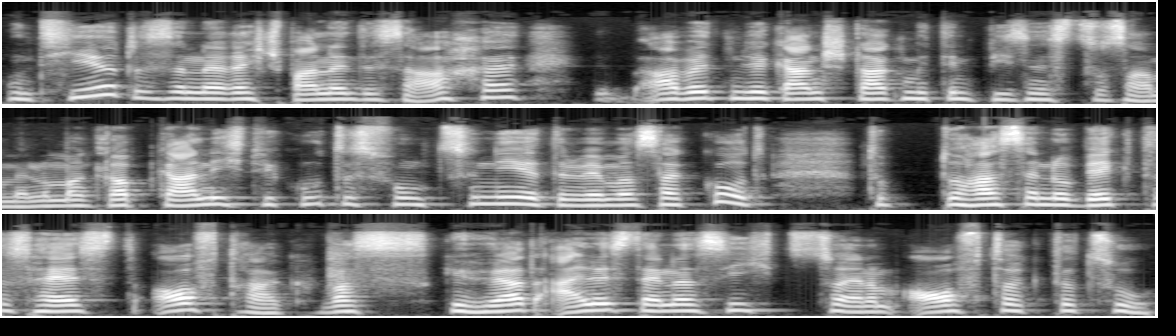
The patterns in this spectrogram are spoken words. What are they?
Und hier, das ist eine recht spannende Sache, arbeiten wir ganz stark mit dem Business zusammen. Und man glaubt gar nicht, wie gut das funktioniert. Denn wenn man sagt, gut, du, du hast ein Objekt, das heißt Auftrag, was gehört alles deiner Sicht zu einem Auftrag dazu?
